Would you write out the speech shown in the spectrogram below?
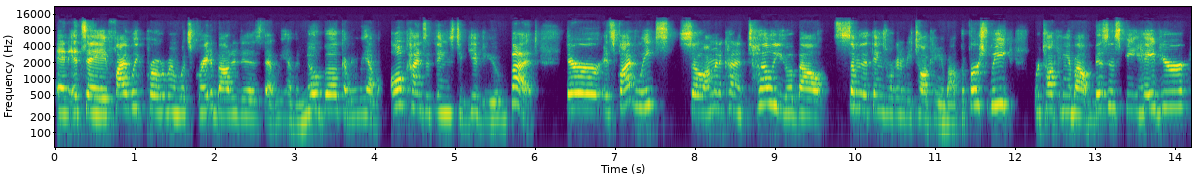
And it's a five week program. And what's great about it is that we have a notebook. I mean, we have all kinds of things to give you, but there it's five weeks. So I'm going to kind of tell you about some of the things we're going to be talking about. The first week, we're talking about business behavior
